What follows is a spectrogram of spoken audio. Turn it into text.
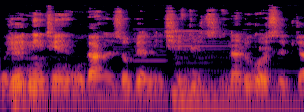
我觉得年轻人，我刚刚是说比较年轻日子。那如果是比较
